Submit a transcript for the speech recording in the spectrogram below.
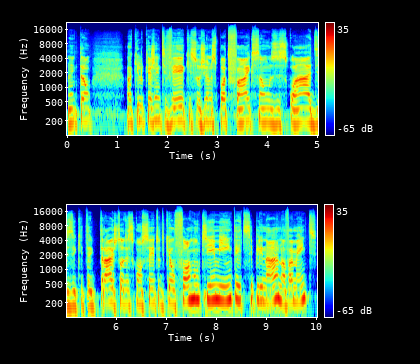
Né? Então, aquilo que a gente vê que surgiu no Spotify, que são os squads e que te, traz todo esse conceito de que eu formo um time interdisciplinar, novamente,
